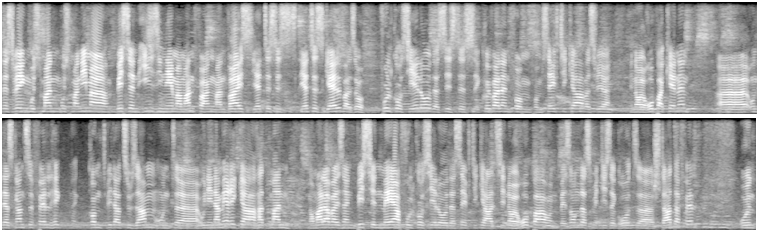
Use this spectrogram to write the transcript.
deswegen muss man, muss man immer ein bisschen easy nehmen am Anfang. Man weiß, jetzt ist es jetzt ist gelb, also Full Course Yellow, das ist das Äquivalent vom, vom Safety Car, was wir in Europa kennen. Äh, und das ganze Feld kommt wieder zusammen. Und, äh, und in Amerika hat man normalerweise ein bisschen mehr Full Course Yellow oder Safety Car als in Europa und besonders mit diesem großen Starterfeld. Und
